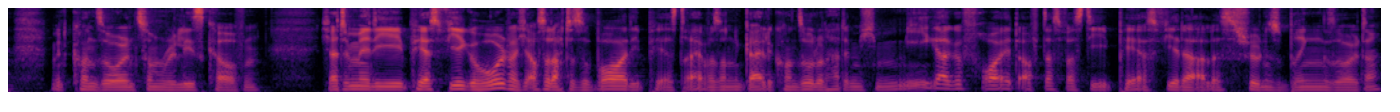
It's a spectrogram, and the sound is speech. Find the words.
mit Konsolen zum Release kaufen. Ich hatte mir die PS4 geholt, weil ich auch so dachte, so, boah, die PS3 war so eine geile Konsole und hatte mich mega gefreut auf das, was die PS4 da alles Schönes bringen sollte.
